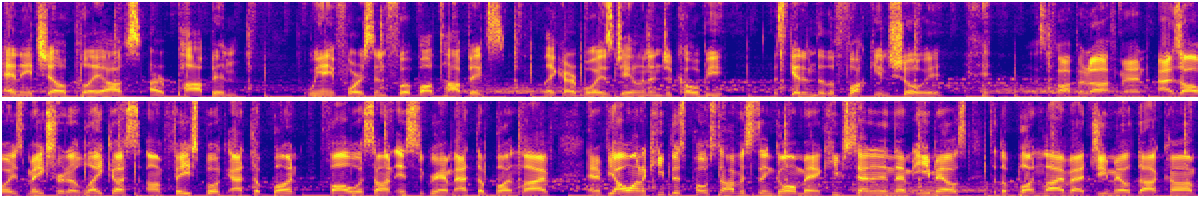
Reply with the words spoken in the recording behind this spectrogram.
NHL playoffs are popping. We ain't forcing football topics like our boys Jalen and Jacoby. Let's get into the fucking show, eh? Let's pop it off, man. As always, make sure to like us on Facebook at The Bunt. Follow us on Instagram at The Bunt Live. And if y'all want to keep this post office thing going, man, keep sending in them emails to the buntlive at gmail.com.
